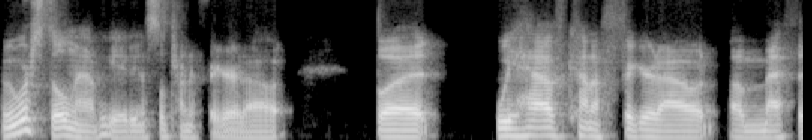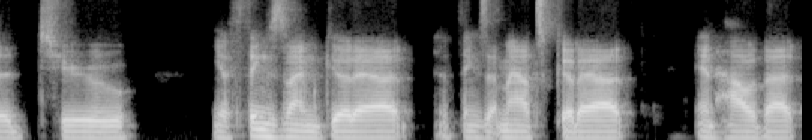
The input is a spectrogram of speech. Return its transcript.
I mean, we're still navigating, still trying to figure it out, but we have kind of figured out a method to, you know, things that I'm good at, things that Matt's good at, and how that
